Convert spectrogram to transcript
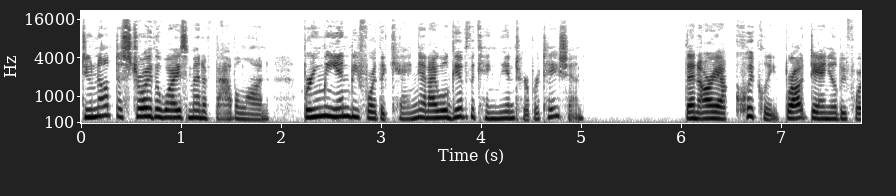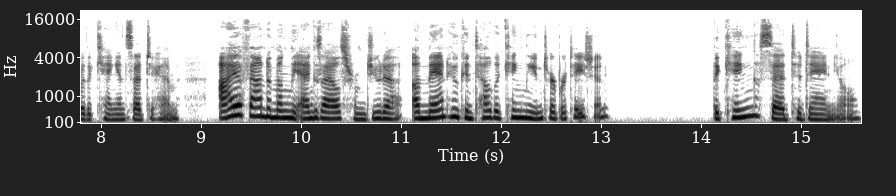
Do not destroy the wise men of Babylon. Bring me in before the king, and I will give the king the interpretation. Then Arioch quickly brought Daniel before the king and said to him, I have found among the exiles from Judah a man who can tell the king the interpretation. The king said to Daniel,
